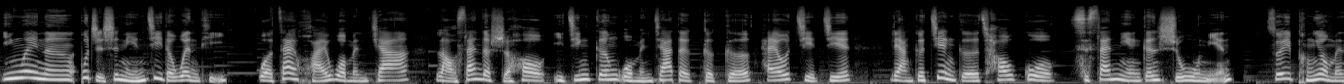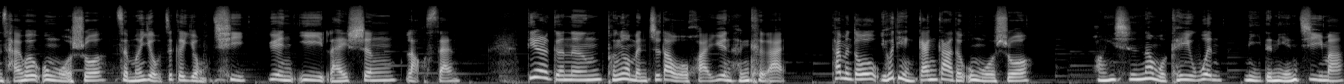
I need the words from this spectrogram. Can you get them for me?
因为呢，不只是年纪的问题，我在怀我们家老三的时候，已经跟我们家的哥哥还有姐姐两个间隔超过十三年跟十五年。所以朋友们才会问我说：“怎么有这个勇气，愿意来生老三？”第二个呢，朋友们知道我怀孕很可爱，他们都有点尴尬的问我说：“黄医师，那我可以问你的年纪吗？”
